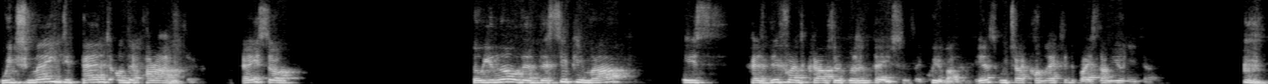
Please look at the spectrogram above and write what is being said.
which may depend on the parameter. Okay, so so you know that the CP map is has different Kraus representations, equivalent, yes, which are connected by some unitary.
